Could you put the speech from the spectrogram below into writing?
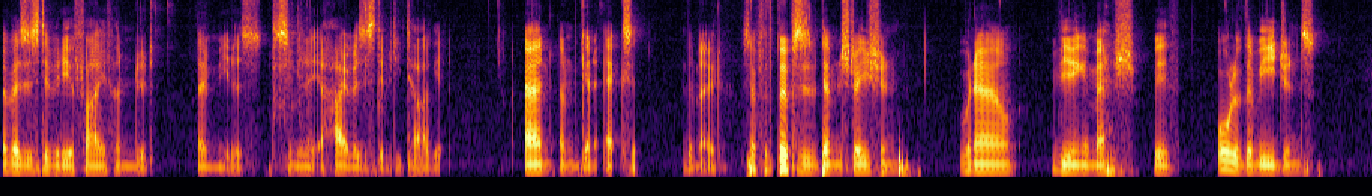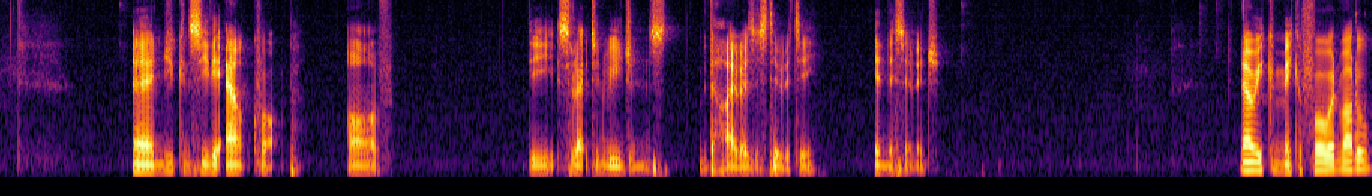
a resistivity of 500 ohm meters to simulate a high resistivity target. And I'm going to exit the mode. So for the purposes of demonstration, we're now viewing a mesh with all of the regions and you can see the outcrop of the selected regions with the high resistivity in this image. Now we can make a forward model.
